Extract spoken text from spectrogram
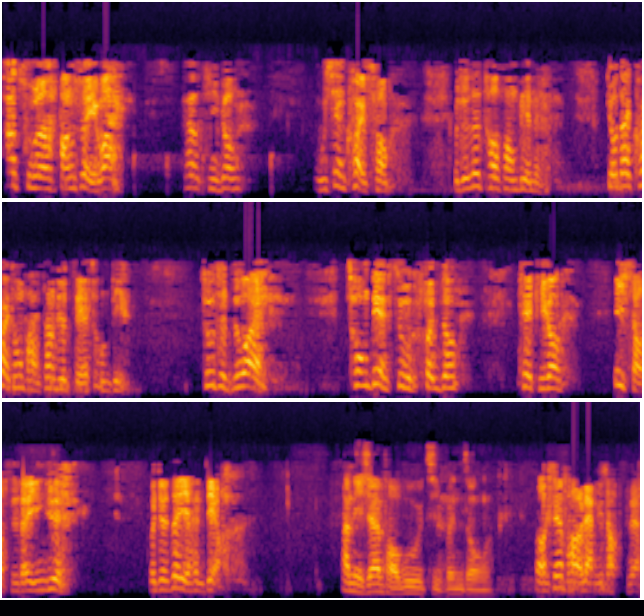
它除了防水以外，还有提供无线快充，我觉得这超方便的，丢在快充盘上就直接充电。除此之外，充电十五分钟可以提供一小时的音乐，我觉得这也很屌。那、啊、你现在跑步几分钟了？我现在跑了两个小时了，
